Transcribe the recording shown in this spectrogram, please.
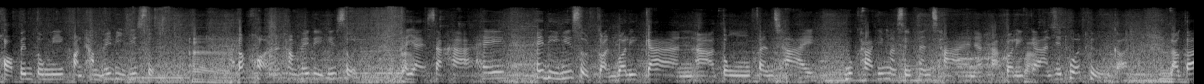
ขอเป็นตรงนี้ก่อนทำให้ดีที่สุดอ่าต้องขอทำให้ดีที่สุดครัขบยายสาขาให้ให้ดีที่สุดก่อนบริการอ่าตรงแฟรนไชส์ลูกค้าที่มาซื้อแฟรนไชส์นะคะบริการให้ทั่วถึงก่อน แล้วก็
